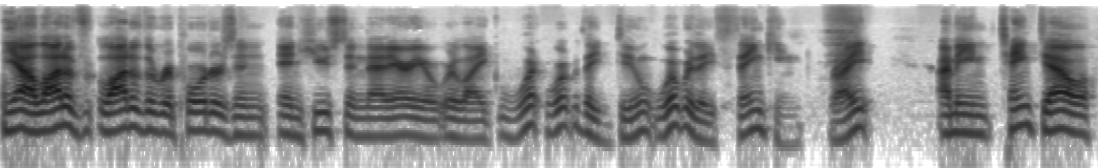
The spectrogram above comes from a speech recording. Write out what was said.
Yeah, a lot of a lot of the reporters in in Houston that area were like, "What what were they doing? What were they thinking?" Right? I mean, Tank Dell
